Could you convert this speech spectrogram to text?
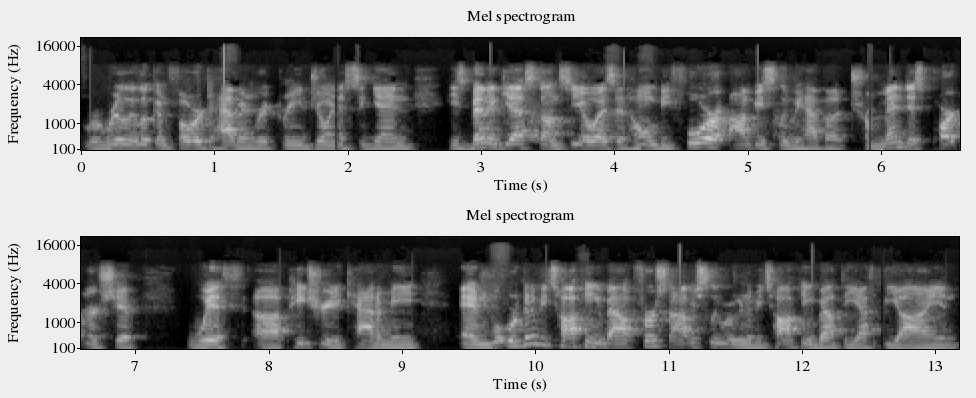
We're really looking forward to having Rick Green join us again. He's been a guest on COS at Home before. Obviously, we have a tremendous partnership with uh, Patriot Academy. And what we're going to be talking about first, obviously, we're going to be talking about the FBI. And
